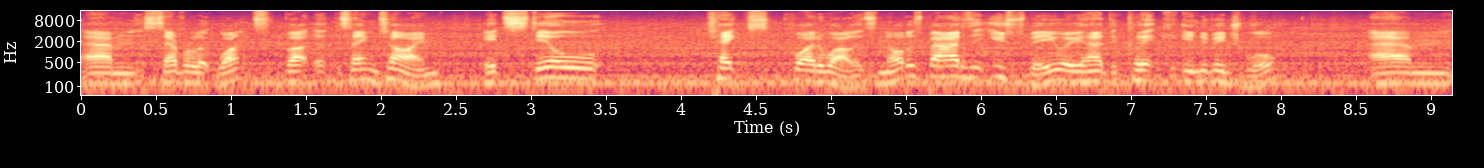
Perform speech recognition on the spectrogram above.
um, several at once, but at the same time, it still takes quite a while. It's not as bad as it used to be where you had to click individual, um,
